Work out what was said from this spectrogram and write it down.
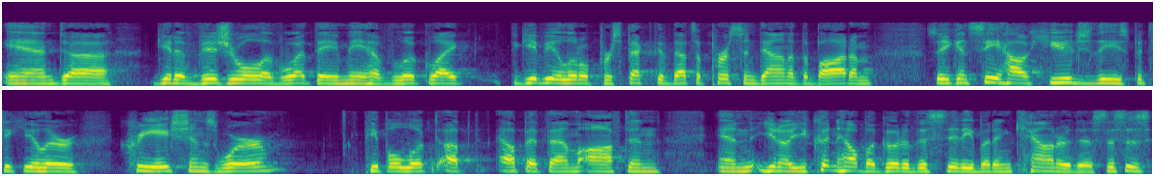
and uh, get a visual of what they may have looked like. To give you a little perspective, that's a person down at the bottom. So you can see how huge these particular creations were. People looked up, up at them often. And, you know, you couldn't help but go to this city but encounter this. This is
